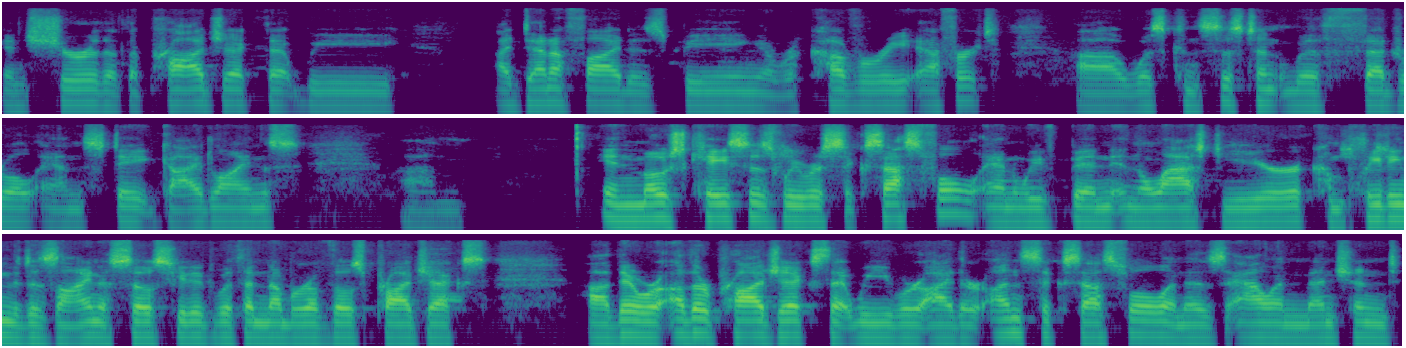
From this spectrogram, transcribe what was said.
ensure that the project that we identified as being a recovery effort uh, was consistent with federal and state guidelines. Um, in most cases, we were successful and we've been in the last year completing the design associated with a number of those projects. Uh, there were other projects that we were either unsuccessful and as Alan mentioned,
